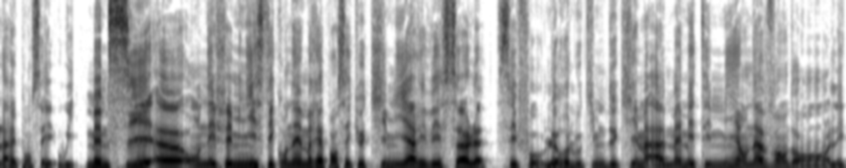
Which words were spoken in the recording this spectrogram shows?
la réponse est oui. Même si euh, on est féministe et qu'on aimerait penser que Kim y arrivée seule, c'est faux. Le relooking de Kim a même été mis en avant dans les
